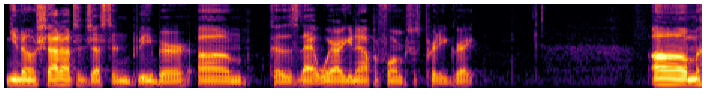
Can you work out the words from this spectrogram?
you know, shout out to Justin Bieber um cuz that Where Are You Now performance was pretty great. Um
